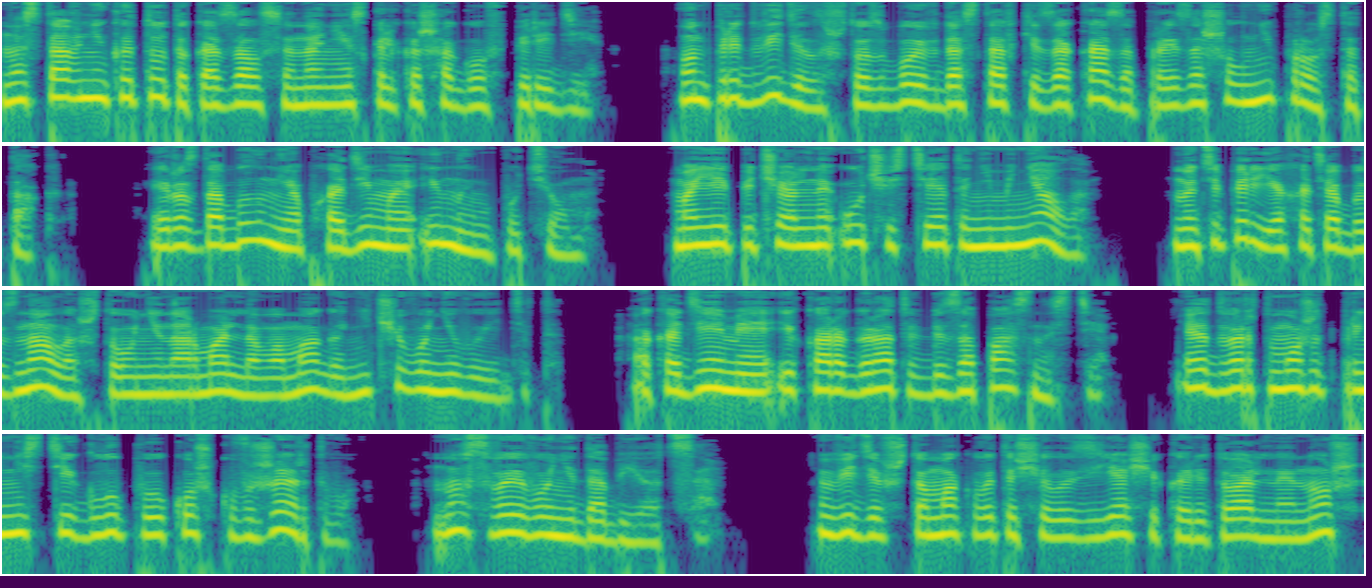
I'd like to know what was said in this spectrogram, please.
Наставник и тут оказался на несколько шагов впереди. Он предвидел, что сбой в доставке заказа произошел не просто так, и раздобыл необходимое иным путем. Моей печальной участи это не меняло, но теперь я хотя бы знала, что у ненормального мага ничего не выйдет. Академия и Карград в безопасности. Эдвард может принести глупую кошку в жертву, но своего не добьется. Увидев, что маг вытащил из ящика ритуальный нож,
